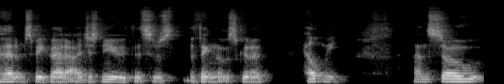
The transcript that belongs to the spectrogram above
heard him speak about it i just knew this was the thing that was going to help me. And so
